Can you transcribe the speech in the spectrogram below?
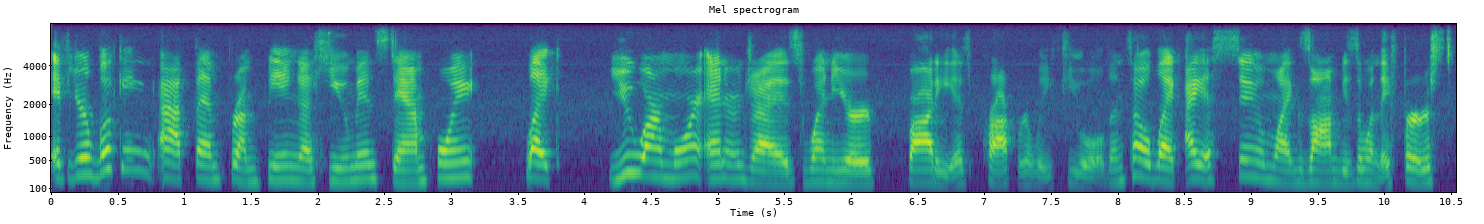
if you're looking at them from being a human standpoint, like you are more energized when your body is properly fueled. And so like I assume like zombies when they first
